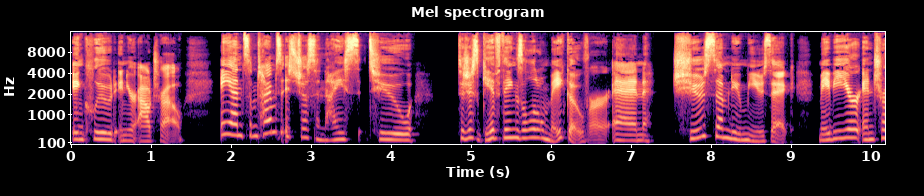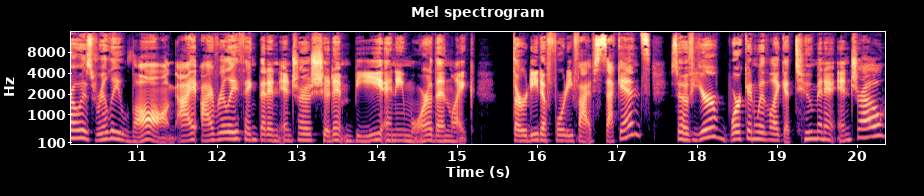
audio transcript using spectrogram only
include in your outro. And sometimes it's just nice to to just give things a little makeover and choose some new music. Maybe your intro is really long. I I really think that an intro shouldn't be any more than like 30 to 45 seconds. So if you're working with like a 2-minute intro,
